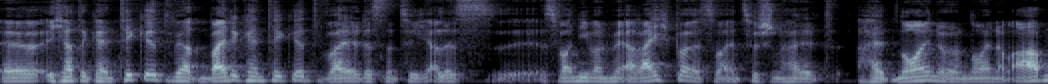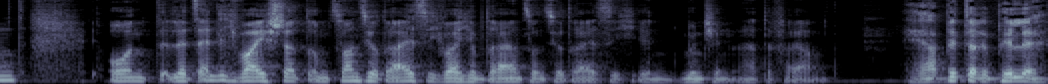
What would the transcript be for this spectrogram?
äh, ich hatte kein Ticket, wir hatten beide kein Ticket, weil das natürlich alles, es war niemand mehr erreichbar, es war inzwischen halt halb neun oder neun am Abend und letztendlich war ich statt um 20.30 Uhr, war ich um 23.30 Uhr in München und hatte Feierabend. Ja, bittere Pille.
